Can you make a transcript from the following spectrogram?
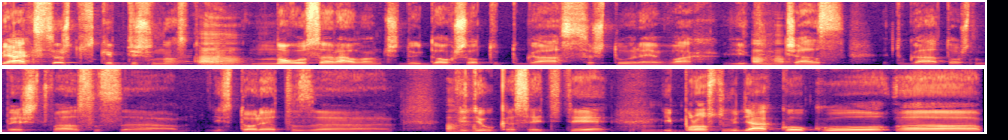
Бях също скептично настроен. Ага. Много се радвам, че дойдох, защото тогава също ревах един час. И тогава точно беше това с а, историята за видеокасетите. И просто видях колко а,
